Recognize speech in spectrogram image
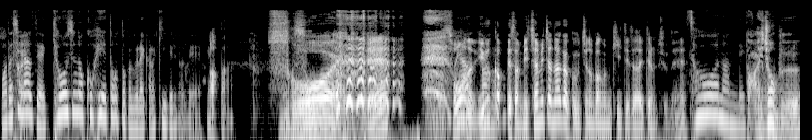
私なんせ教授の小平等とかぐらいから聞いてるので、やっぱ。すごい。ね。そうなんゆうかっぺさんめちゃめちゃ長くうちの番組聞いていただいてるんですよね。そうなんですよ。大丈夫？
